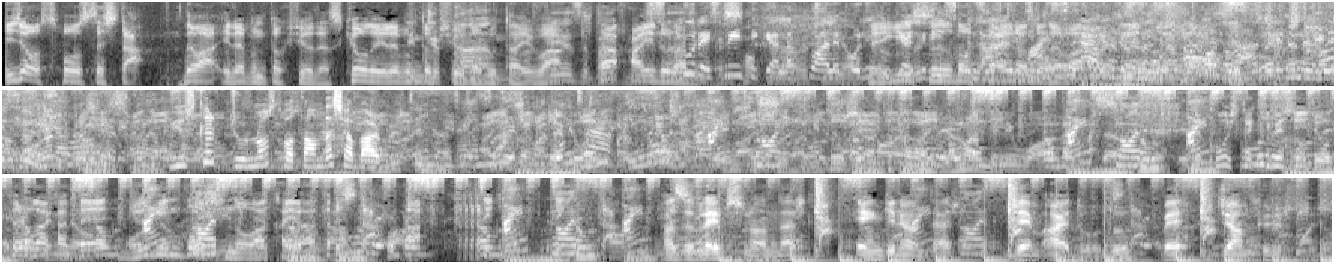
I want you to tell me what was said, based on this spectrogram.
以上スポーツでしたでは11特集です今日の11特集の舞台は北アイルランドですイギリスの北アイルランドでは140 Curnos Vatandaş Haber Bülteni. Hazırlayıp sunanlar Engin Önder, Cem Aydoğdu ve Can Pürüzsüz.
